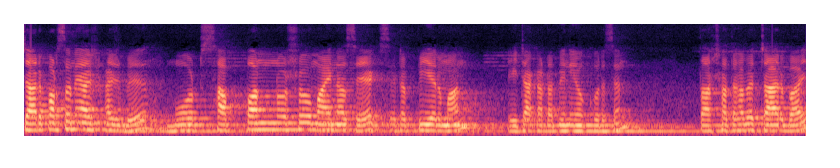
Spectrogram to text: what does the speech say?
চার পার্সেন্টে আসবে। মোট ছাপ্পান্নশো মাইনাস এক্স এটা পি এর মান। এই টাকাটা বিনিয়োগ করেছেন। তার সাথে হবে চার বাই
